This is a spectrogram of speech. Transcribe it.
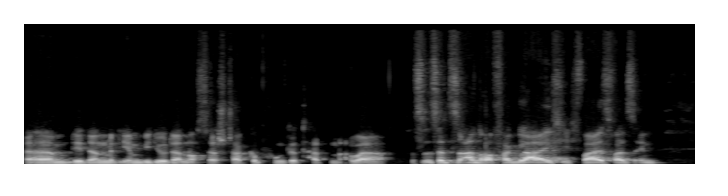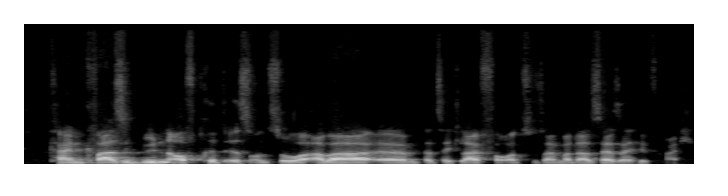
ähm, die dann mit ihrem Video dann noch sehr stark gepunktet hatten. Aber das ist jetzt ein anderer Vergleich, ich weiß, weil es eben kein quasi Bühnenauftritt ist und so, aber äh, tatsächlich live vor Ort zu sein, war da sehr, sehr hilfreich.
